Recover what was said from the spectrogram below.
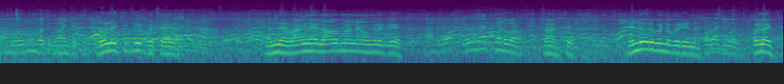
நாங்கள் ஒன்றும் பத்துக்கு வாங்கிக்கிறோம் ஒரு லட்சத்தி பத்தாயிரம். அந்த வாங்கின லாபமாண்ணா உங்களுக்கு? நாங்கள் விவசாயத்துக்கு கொண்டு வரோம். ஆ சரி. எந்த ஊர் கொண்டு போறீங்கண்ணா? பொள்ளாச்சி போகுது. பொள்ளாச்சி.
